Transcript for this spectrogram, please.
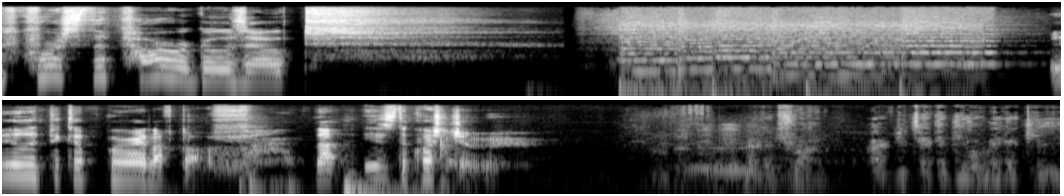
Of course, the power goes out. Will it pick up where I left off? That is the question. Megatron, I've detected the Omega Key.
